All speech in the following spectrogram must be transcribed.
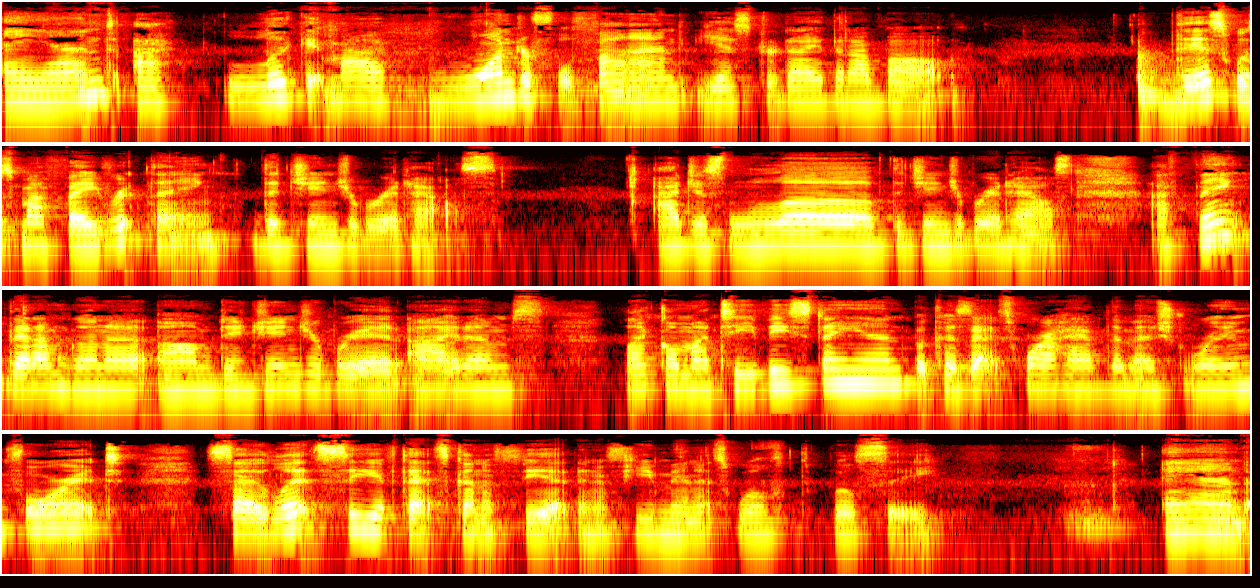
And I look at my wonderful find yesterday that I bought. This was my favorite thing, the gingerbread house. I just love the gingerbread house. I think that I'm going to um, do gingerbread items like on my TV stand because that's where I have the most room for it. So let's see if that's going to fit in a few minutes. We'll, we'll see. And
